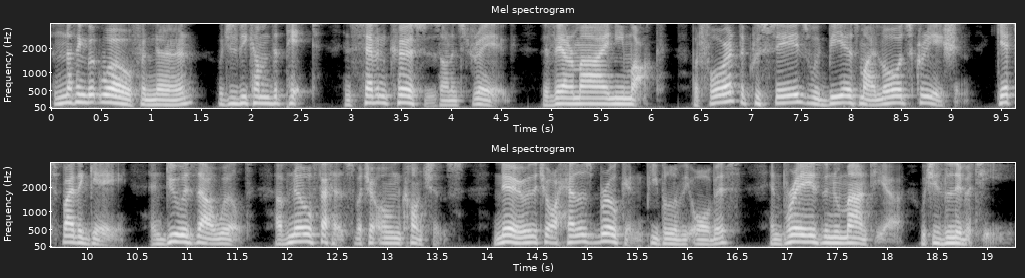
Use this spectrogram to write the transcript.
And nothing but woe for Nirn, which has become the pit, and seven curses on its drag, the Vermai Nimok, but for it the Crusades would be as my Lord's creation. Get by the gay, and do as thou wilt, of no fetters but your own conscience. Know that your hell is broken, people of the Orbis, and praise the Numantia, which is liberty.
